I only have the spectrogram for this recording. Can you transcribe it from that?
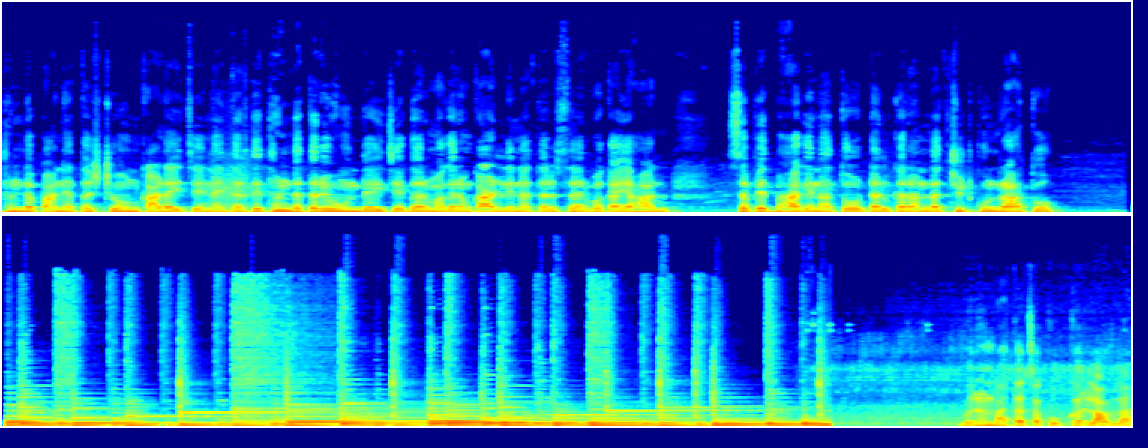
थंड पाण्यातच ठेवून काढायचे नाहीतर ते थंड तरी होऊन द्यायचे. गरमागरम काढले ना तर सर्व काही हाल सफेद भाग आहे ना तो टलकरांना चिटकून राहतो. वरण भाताचा कुकर लावला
